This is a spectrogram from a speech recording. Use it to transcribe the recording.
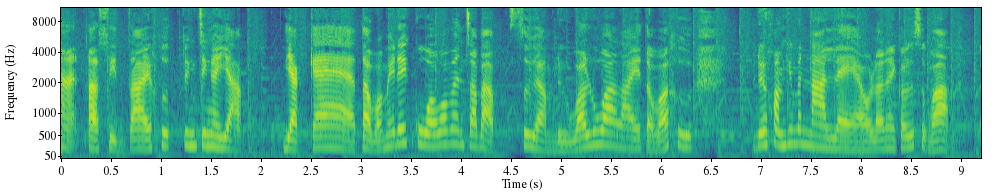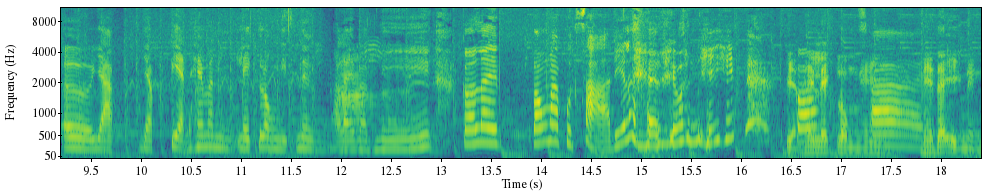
น่ะตัดสินใจคือจริง ๆอะอยากอยากแก้ แต่ว่าไม่ได้กลัวว่ามันจะแบบเสื่อมหรือว่ารั่วอะไร แต่ว่าคือ ด้วยความที่มันนานแล้วแล้วเนยก็รู้สึกว่าเอออยากอยากเปลี่ยนให้มันเล็กลงนิดหนึ่งอะไรแบบนี้ ก็เลยต้องมาปรึกษานี่แหละในวันนี้ เปลี่ยนให้เล็กลงไงใช่ นี่ได้อีกหนึ่ง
